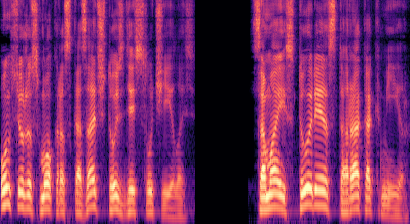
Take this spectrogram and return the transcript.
он все же смог рассказать, что здесь случилось. Сама история стара как мир.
